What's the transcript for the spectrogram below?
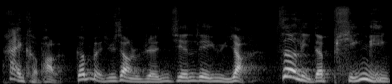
太可怕了，根本就像人间炼狱一样。这里的平民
